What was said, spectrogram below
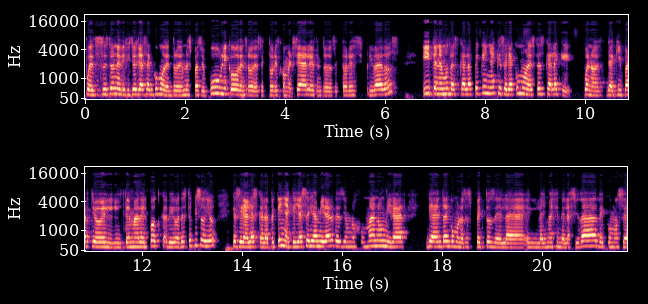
pues estos edificios ya sean como dentro de un espacio público, dentro de sectores comerciales, dentro de sectores privados. Y tenemos la escala pequeña, que sería como esta escala que, bueno, de aquí partió el, tema del podcast, digo, de este episodio, que sería la escala pequeña, que ya sería mirar desde un ojo humano, mirar ya entran como los aspectos de la, imagen de la ciudad, de cómo se,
